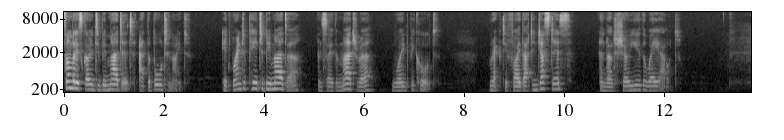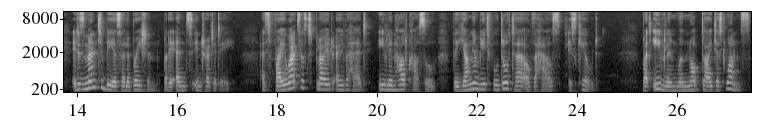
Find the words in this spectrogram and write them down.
Somebody's going to be murdered at the ball tonight. It won't appear to be murder, and so the murderer won't be caught. Rectify that injustice, and I'll show you the way out. It is meant to be a celebration, but it ends in tragedy. As fireworks explode overhead, Evelyn Hardcastle, the young and beautiful daughter of the house, is killed. But Evelyn will not die just once.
